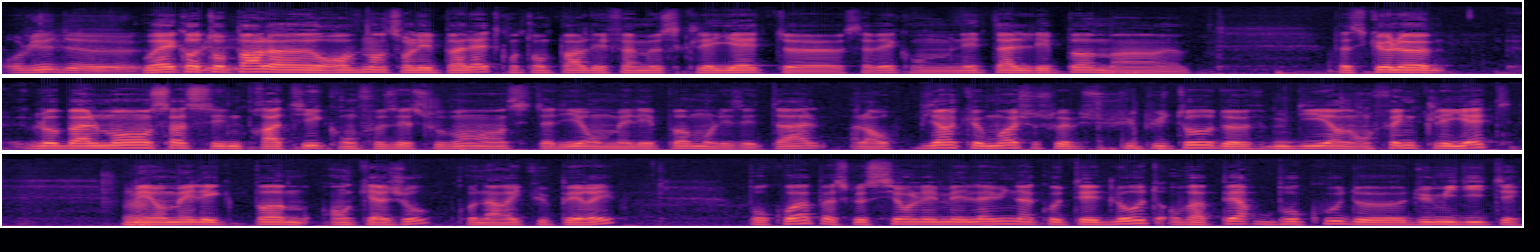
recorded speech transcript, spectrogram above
au lieu de. Ouais, quand on parle, euh, revenant sur les palettes, quand on parle des fameuses clayettes, vous savez qu'on étale les pommes. Hein, parce que le, globalement, ça c'est une pratique qu'on faisait souvent, hein, c'est-à-dire on met les pommes, on les étale. Alors bien que moi je, suis plutôt de me dire on fait une clayette, mais on met les pommes en cajot qu'on a récupéré. Pourquoi? Parce que si on les met l'une à côté de l'autre, on va perdre beaucoup d'humidité.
